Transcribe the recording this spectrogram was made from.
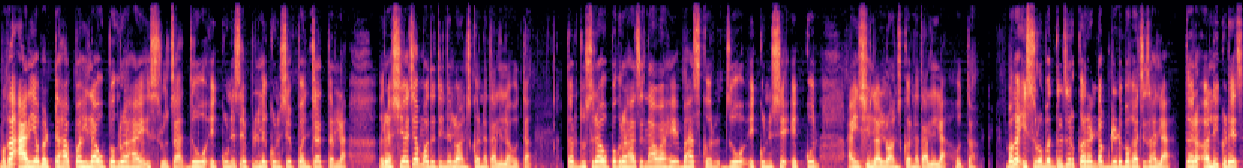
बघा आर्यभट्ट हा पहिला उपग्रह आहे इस्रोचा जो एकोणीस एप्रिल एकोणीसशे पंच्याहत्तरला रशियाच्या मदतीने लॉन्च करण्यात आलेला होता. तर दुसऱ्या उपग्रहाचं नाव आहे भास्कर जो एकोणीसशे एकोणऐंशीला लॉन्च करण्यात आलेला होता. बघा इस्रोबद्दल जर करंट अपडेट बघायचं झाला तर अलीकडेच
